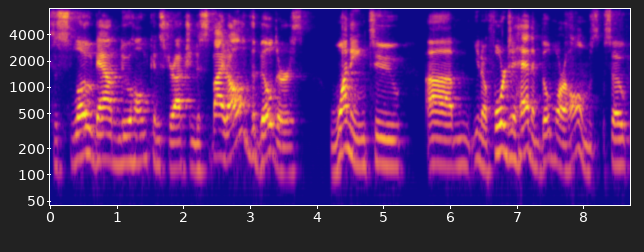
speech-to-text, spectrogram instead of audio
to slow down new home construction, despite all of the builders wanting to, um, you know, forge ahead and build more homes. So,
